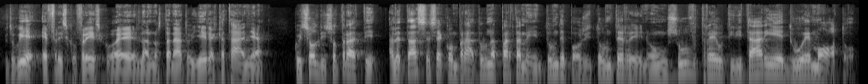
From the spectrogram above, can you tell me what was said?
Questo qui è, fresco fresco, eh? l'hanno stanato ieri a Catania. Con i soldi sottratti alle tasse si è comprato un appartamento, un deposito, un terreno, un SUV, tre utilitari e due moto.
